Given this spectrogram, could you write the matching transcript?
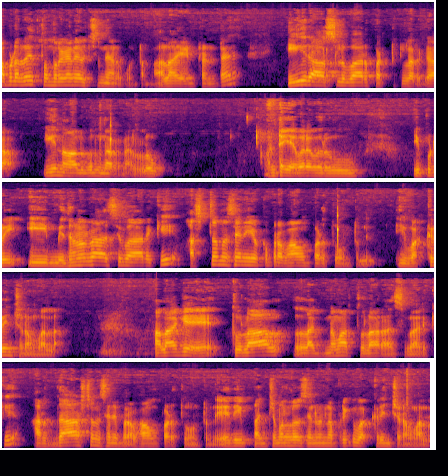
అప్పుడు అదే తొందరగానే వచ్చింది అనుకుంటాం. అలా ఏంటంటే ఈ రాసుల వారు పర్టికులర్గా ఈ నాలుగున్నర నెలలు అంటే ఎవరెవరు? ఇప్పుడు ఈ మిథున రాశి వారికి అష్టమ శని యొక్క ప్రభావం పడుతూ ఉంటుంది. ఈ వక్రించడం వల్ల. అలాగే తులా లగ్నమ తులారాశి వారికి అర్ధాష్టమ శని ప్రభావం పడుతూ ఉంటుంది. ఏది? పంచమంలో శని ఉన్నప్పటికీ వక్రించడం వల్ల.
